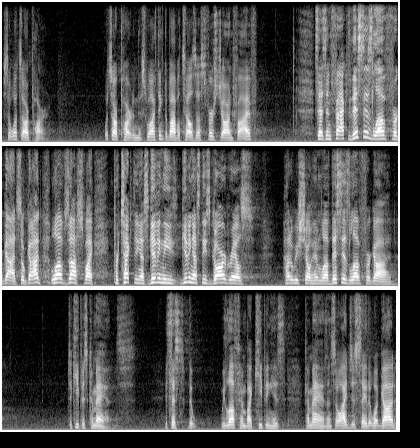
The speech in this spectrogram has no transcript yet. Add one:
So what's our part? What's our part in this? Well, I think the Bible tells us, 1 John 5, says, in fact, this is love for God. So God loves us by protecting us, giving, these, giving us these guardrails. How do we show him love? This is love for God to keep his commands. It says that we love him by keeping his commands. And so I just say that what God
